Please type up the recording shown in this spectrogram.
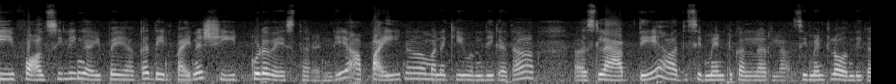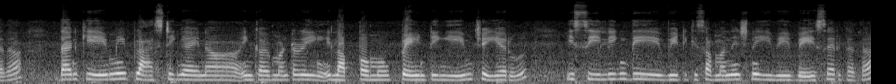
ఈ ఫాల్ సీలింగ్ అయిపోయాక దీనిపైన షీట్ కూడా వేస్తారండి. ఆ పైన మనకి ఉంది కదా స్లాబ్ది అది సిమెంట్ కలర్లా సిమెంట్లో ఉంది కదా. దానికి ఏమీ ప్లాస్టింగ్ అయినా ఇంకా ఏమంటారు లప్పము పెయింటింగ్ ఏం చెయ్యరు. ఈ సీలింగ్ది వీటికి సంబంధించిన ఇవి వేశారు కదా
